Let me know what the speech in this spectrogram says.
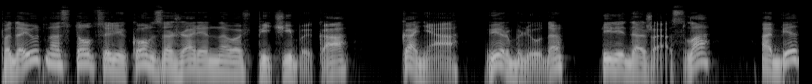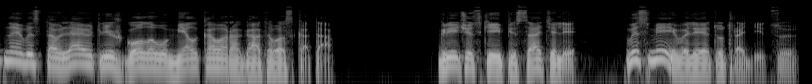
подают на стол целиком зажаренного в печи быка, коня, верблюда, или даже осла, а бедные выставляют лишь голову мелкого рогатого скота. Греческие писатели высмеивали эту традицию.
